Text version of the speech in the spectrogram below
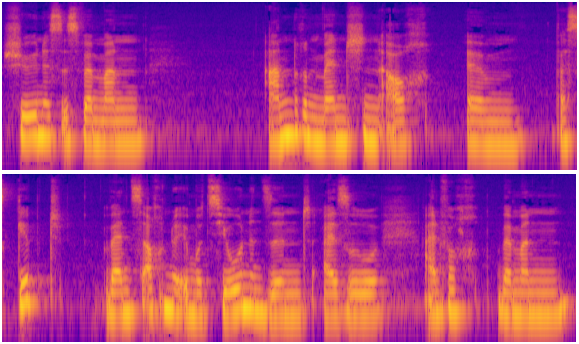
schön es ist, wenn man anderen Menschen auch ähm, was gibt, wenn es auch nur Emotionen sind. Also einfach, wenn man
